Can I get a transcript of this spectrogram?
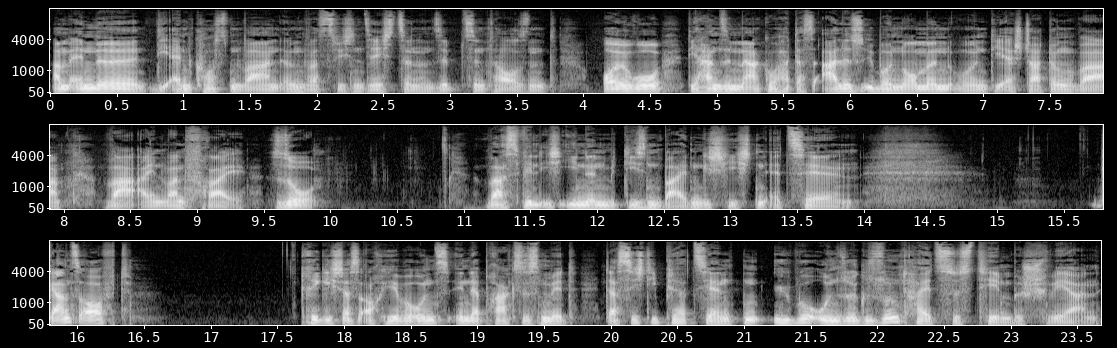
Am Ende, die Endkosten waren irgendwas zwischen 16.000 und 17.000 Euro. Die Hanse Merko hat das alles übernommen und die Erstattung war, war einwandfrei. So. Was will ich Ihnen mit diesen beiden Geschichten erzählen? Ganz oft kriege ich das auch hier bei uns in der Praxis mit, dass sich die Patienten über unser Gesundheitssystem beschweren.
